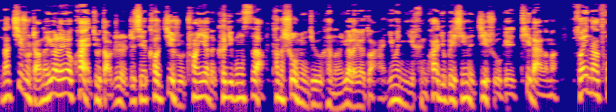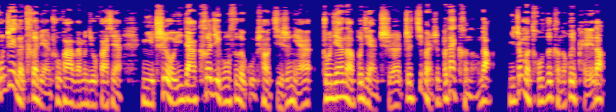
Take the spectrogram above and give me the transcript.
那技术涨得越来越快，就导致这些靠技术创业的科技公司啊，它的寿命就有可能越来越短，因为你很快就被新的技术给替代了嘛。所以呢，从这个特点出发，咱们就发现，你持有一家科技公司的股票几十年，中间呢不减持，这基本是不太可能的。你这么投资可能会赔的。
